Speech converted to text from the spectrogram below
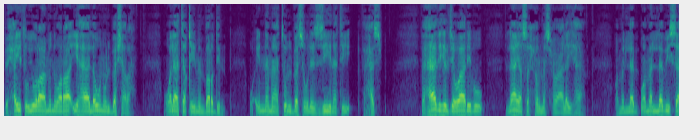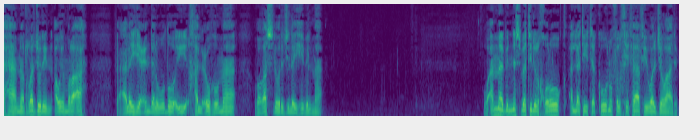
بحيث يرى من ورائها لون البشرة ولا تقي من برد وإنما تلبس للزينة فحسب. فهذه الجوارب لا يصح المسح عليها. ومن, لب ومن لبسها من رجل أو امرأة فعليه عند الوضوء خلعهما وغسل رجليه بالماء. وأما بالنسبة للخروق التي تكون في الخفاف والجوارب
